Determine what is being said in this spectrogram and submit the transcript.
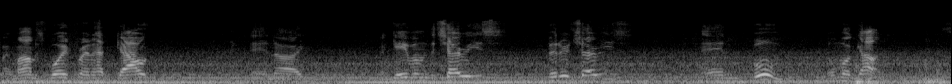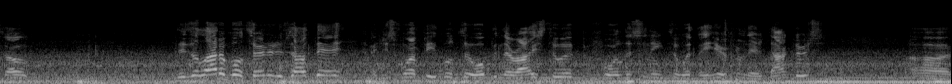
my mom's boyfriend had gout, and I I gave him the cherries, bitter cherries, and boom, no more gout. So there's a lot of alternatives out there. I just want people to open their eyes to it before listening to what they hear from their doctors. Uh,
